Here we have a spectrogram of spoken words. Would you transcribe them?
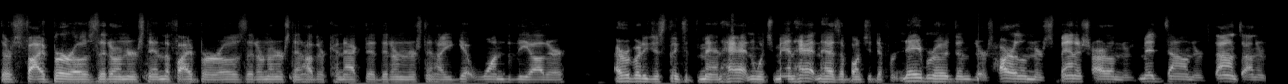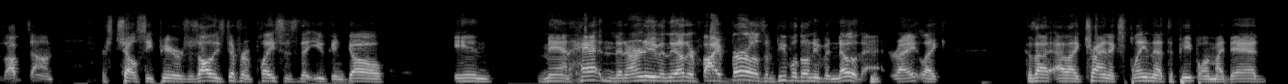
there's five boroughs. They don't understand the five boroughs. They don't understand how they're connected. They don't understand how you get one to the other. Everybody just thinks it's Manhattan, which Manhattan has a bunch of different neighborhoods. And there's Harlem, there's Spanish Harlem, there's Midtown, there's downtown, there's uptown, there's Chelsea Piers. There's all these different places that you can go in Manhattan that aren't even the other five boroughs, and people don't even know that, right? Like, because I, I like try and explain that to people, and my dad,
